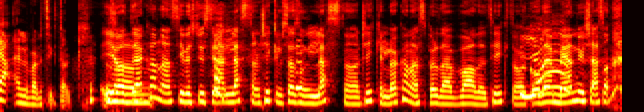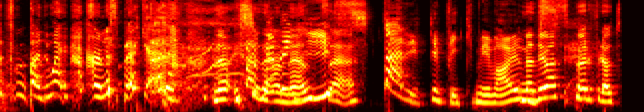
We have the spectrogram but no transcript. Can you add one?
Ja, eller var det TikTok? Ja, Sånn- det kan jeg si Hvis du sier jeg leste en artikkel, så er det sånn, leste en artikkel Da kan jeg spørre deg, var det TikTok? Og det mener jo ikke jeg sånn By the way, alle spøker! Det var ikke det jeg Men det gir sterke pick me-vibes. Men det er jo jeg spør fordi at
